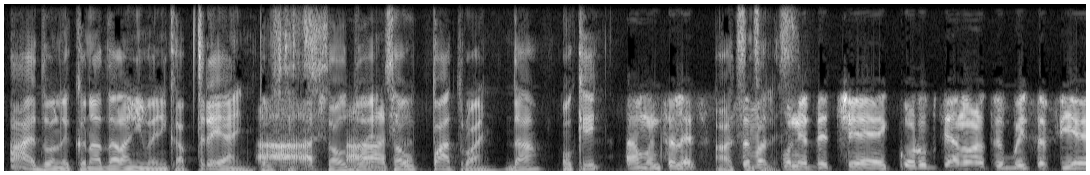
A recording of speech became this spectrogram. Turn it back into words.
Hai, domnule, că n-a dat la nimeni în cap. Trei ani, poftiți. Așa, sau doi ani, așa. sau patru ani, da? Ok? Am înțeles. Ați să înțeles. vă spun eu de ce corupția nu ar trebui să fie,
